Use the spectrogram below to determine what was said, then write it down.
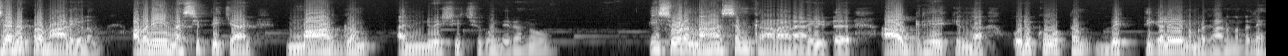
ജനപ്രമാണികളും അവനെ നശിപ്പിക്കാൻ മാർഗം അന്വേഷിച്ചു കൊണ്ടിരുന്നു ഈശോയുടെ നാശം കാണാനായിട്ട് ആഗ്രഹിക്കുന്ന ഒരു കൂട്ടം വ്യക്തികളെ നമ്മൾ കാണുന്നുണ്ട് അല്ലെ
